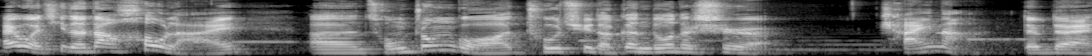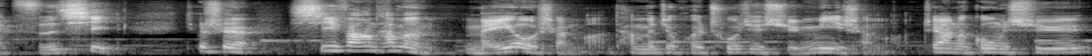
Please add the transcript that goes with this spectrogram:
哎，我记得到后来，嗯，从中国出去的更多的是 China，对不对？瓷器。就是西方他们没有什么，他们就会出去寻觅什么，这样的供需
